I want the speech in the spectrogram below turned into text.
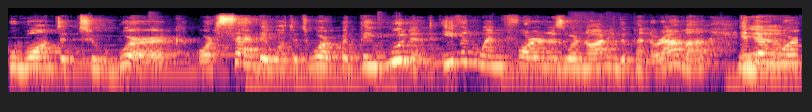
who wanted to work or said they wanted to work, but they wouldn't, even when foreigners were not in the panorama. And Yeah. there were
